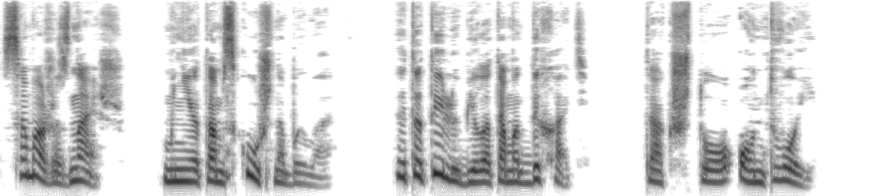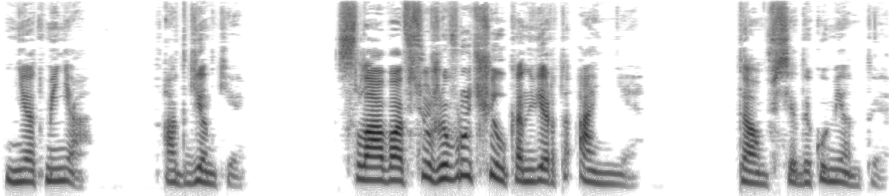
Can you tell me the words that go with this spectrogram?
Сама же знаешь, мне там скучно было. Это ты любила там отдыхать. Так что он твой. Не от меня, от Генки. Слава все же вручил конверт Анне. Там все документы,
